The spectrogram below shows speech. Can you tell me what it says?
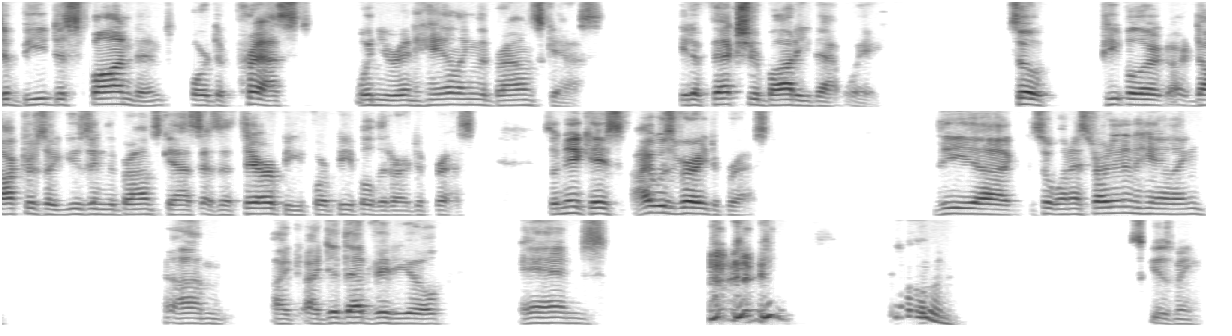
to be despondent or depressed when you're inhaling the Brown's gas. It affects your body that way. So people are, doctors are using the Brown's gas as a therapy for people that are depressed. So in any case, I was very depressed. The uh, so when I started inhaling, um, I, I did that video, and excuse me.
